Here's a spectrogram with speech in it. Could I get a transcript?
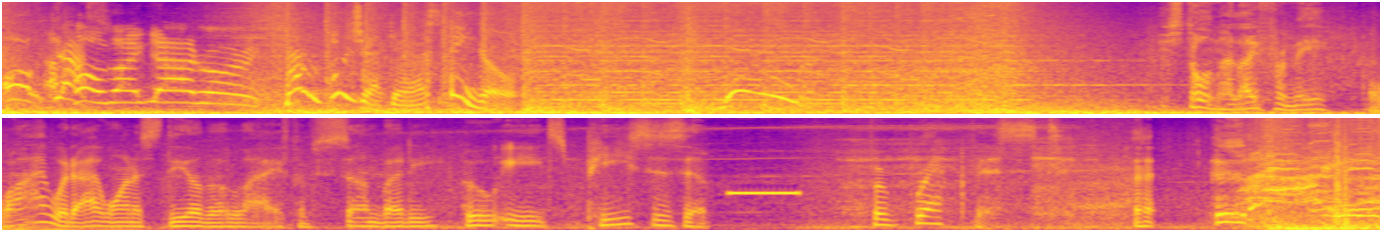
Oh, oh my God, Rory! Jackass. Bingo. You stole my life from me. Why would I want to steal the life of somebody who eats pieces of for breakfast?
